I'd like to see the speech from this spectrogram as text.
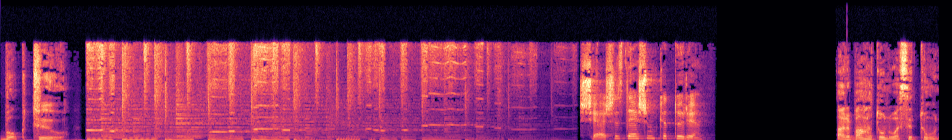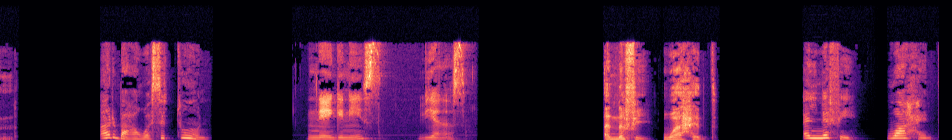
بوك تو. شاشدešim keturi أربعة وستون. أربعة وستون. neiginys vienas النفي واحد. النفي واحد.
